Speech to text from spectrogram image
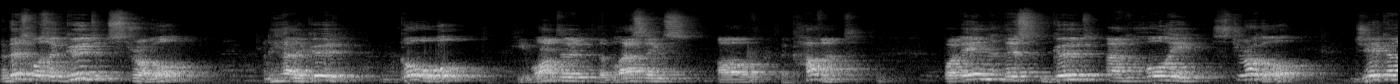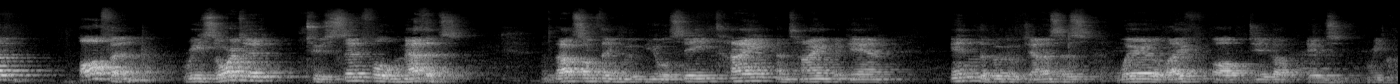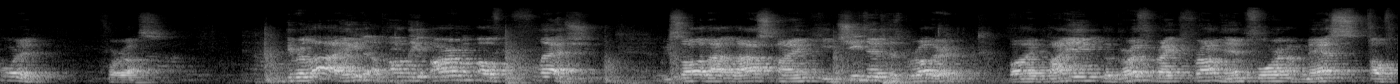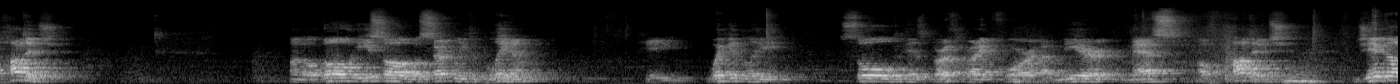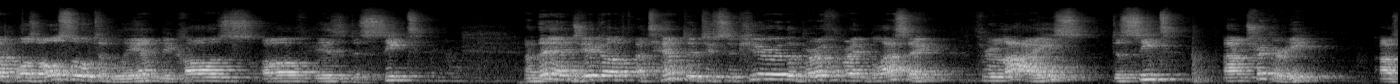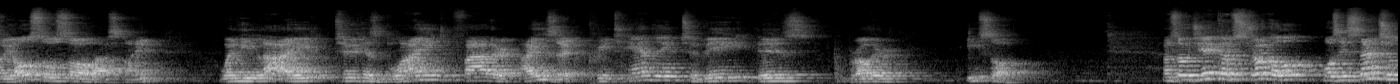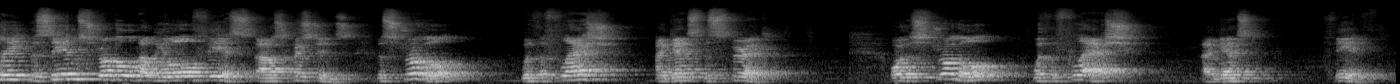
And this was a good struggle, and he had a good goal. He wanted the blessings of the covenant. But in this good and holy struggle, Jacob often resorted to sinful methods. And that's something you will see time and time again in the book of Genesis, where the life of Jacob is recorded for us. He relied upon the arm of flesh. We saw that last time he cheated his brother by buying the birthright from him for a mess of pottage. And although Esau was certainly to blame, he wickedly sold his birthright for a mere mess of pottage. Jacob was also to blame because of his deceit. And then Jacob attempted to secure the birthright blessing through lies, deceit, and trickery, as we also saw last time when he lied to his blind father Isaac, pretending to be his brother Esau. And so Jacob's struggle was essentially the same struggle that we all face as Christians the struggle with the flesh against the spirit, or the struggle with the flesh against faith.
